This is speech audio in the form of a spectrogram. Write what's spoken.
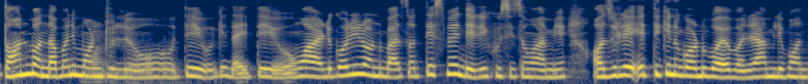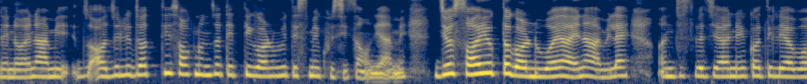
धनभन्दा पनि मन ठुलो हो। त्यही हो कि दाइ त्यही हो। उहाँहरूले गरिरहनु भएको छ त्यसमै धेरै खुसी छौँ हामी। हजुरले यति किन गर्नुभयो भनेर हामीले भन्दैनौँ होइन? हामी हजुरले जति सक्नुहुन्छ त्यति गर्नुभयो त्यसमै खुसी छौँ कि हामी। जो सहयोग त गर्नुभयो होइन? हामीलाई। अनि त्यसपछि अनि कतिले अब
